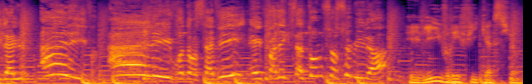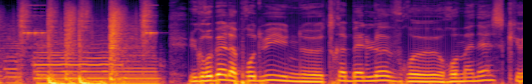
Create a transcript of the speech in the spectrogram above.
Il a lu un livre, un livre dans sa vie, et il fallait que ça tombe sur celui-là. Et livrification. Hugues a produit une très belle œuvre euh, romanesque.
